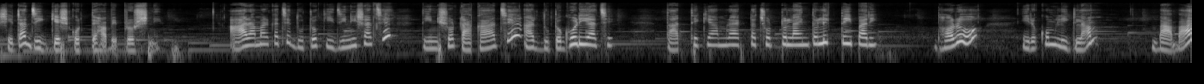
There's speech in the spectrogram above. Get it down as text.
সেটা জিজ্ঞেস করতে হবে প্রশ্নে। আর আমার কাছে দুটো কী জিনিস আছে? তিনশো টাকা আছে আর দুটো ঘড়ি আছে। তার থেকে আমরা একটা ছোট্ট লাইন তো লিখতেই পারি। ধরো এরকম লিখলাম, বাবা,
